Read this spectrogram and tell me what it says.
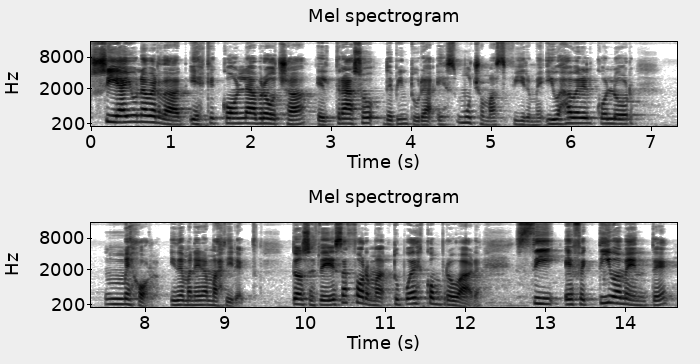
sí hay una verdad y es que con la brocha el trazo de pintura es mucho más firme y vas a ver el color mejor y de manera más directa. Entonces, de esa forma, tú puedes comprobar si efectivamente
